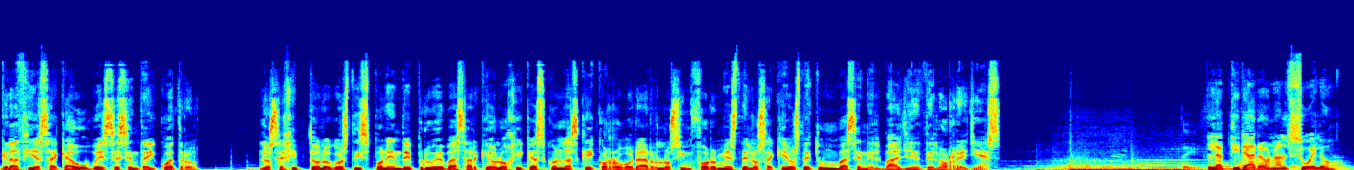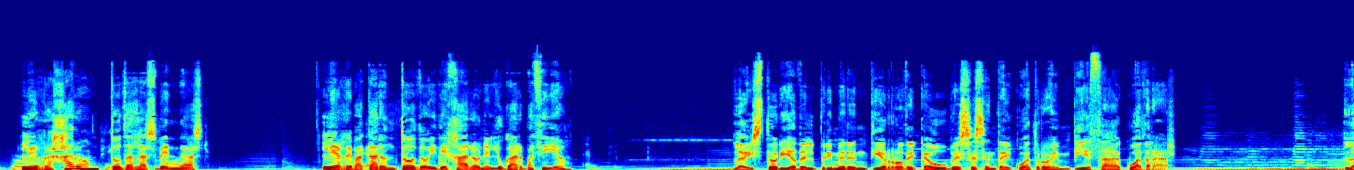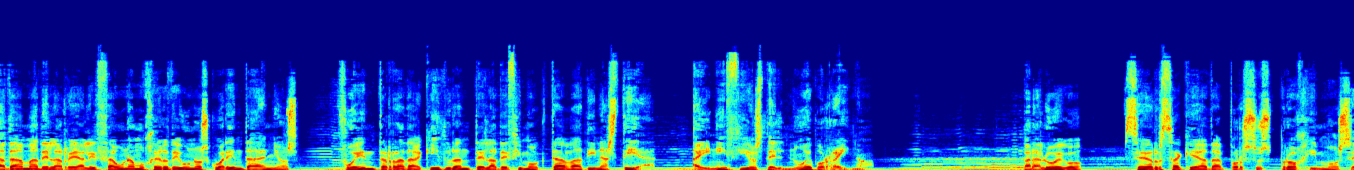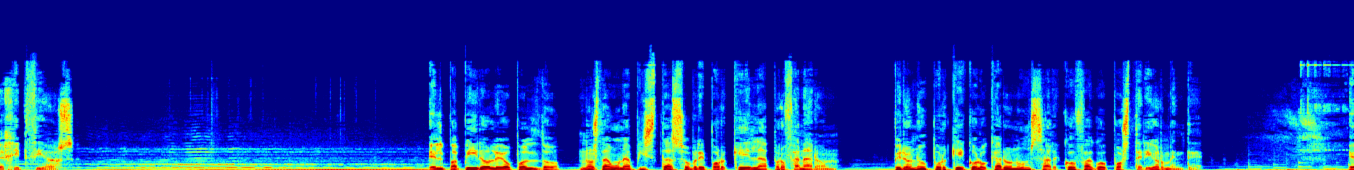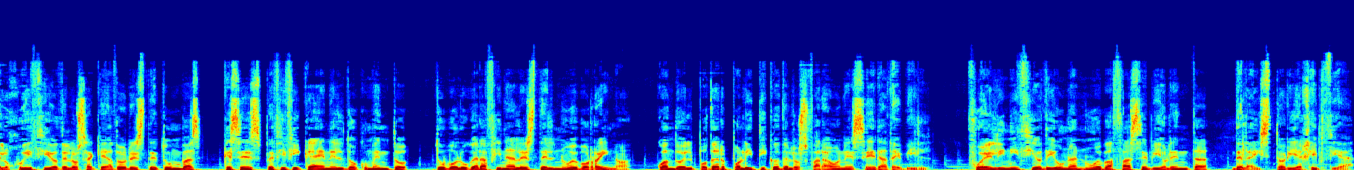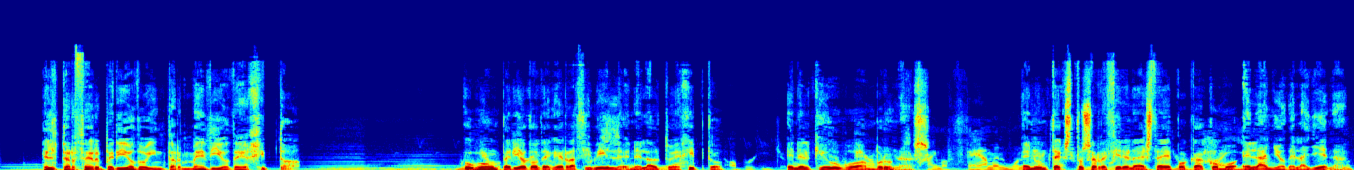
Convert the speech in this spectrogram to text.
Gracias a KV-64, los egiptólogos disponen de pruebas arqueológicas con las que corroborar los informes de los saqueos de tumbas en el Valle de los Reyes. La tiraron al suelo, le rajaron todas las vendas, le arrebataron todo y dejaron el lugar vacío. La historia del primer entierro de KV-64 empieza a cuadrar. La dama de la realeza, una mujer de unos 40 años, fue enterrada aquí durante la decimoctava dinastía, a inicios del nuevo reino, para luego ser saqueada por sus prójimos egipcios. El papiro Leopoldo nos da una pista sobre por qué la profanaron, pero no por qué colocaron un sarcófago posteriormente. El juicio de los saqueadores de tumbas que se especifica en el documento tuvo lugar a finales del Nuevo Reino, cuando el poder político de los faraones era débil. Fue el inicio de una nueva fase violenta de la historia egipcia, el tercer periodo intermedio de Egipto. Hubo un periodo de guerra civil en el Alto Egipto en el que hubo hambrunas. En un texto se refieren a esta época como el año de la hiena.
